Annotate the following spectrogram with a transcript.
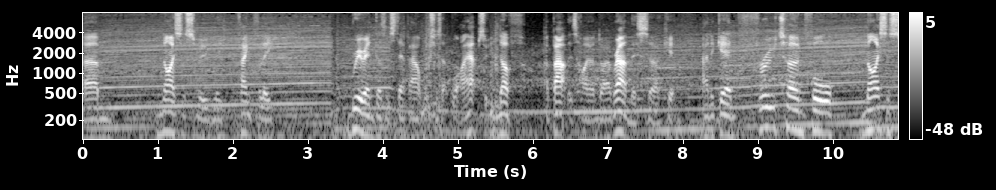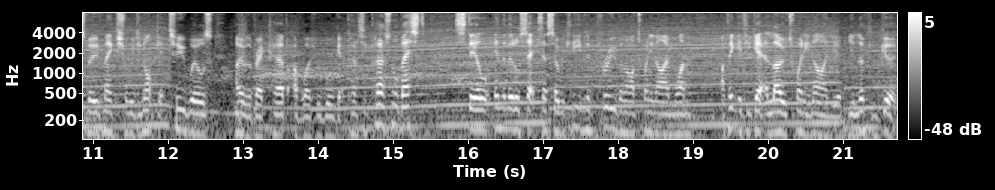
Um, nice and smoothly. Thankfully, rear end doesn't step out, which is what I absolutely love about this high Hyundai around this circuit. And again, through turn four, nice and smooth, making sure we do not get two wheels over the red curb, otherwise we will get penalty. Personal best still in the middle sector, so we can even improve on our 29 one. I think if you get a low 29, you're, you're looking good.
